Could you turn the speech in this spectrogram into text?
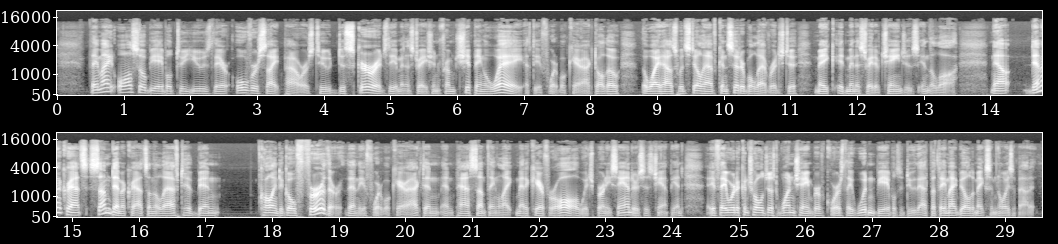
They might also be able to use their oversight powers to discourage the administration from chipping away at the Affordable Care Act, although the White House would still have considerable leverage to make administrative changes in the law. Now, Democrats, some Democrats on the left have been calling to go further than the Affordable Care Act and, and pass something like Medicare for All, which Bernie Sanders has championed. If they were to control just one chamber, of course, they wouldn't be able to do that, but they might be able to make some noise about it.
